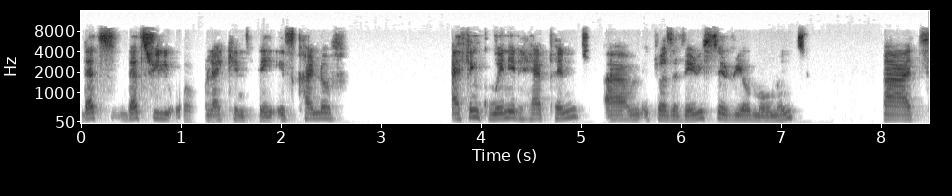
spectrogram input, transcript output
That's that's really all I can say. It's kind of I think when it happened, um, it was a very surreal moment. But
